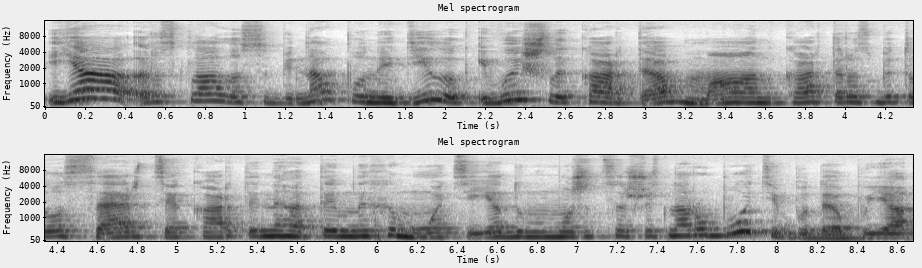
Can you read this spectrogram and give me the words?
І я розклала собі на понеділок, і вийшли карти обман, карта розбитого серця, карти негативних емоцій. Я думаю, може, це щось на роботі буде, бо я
